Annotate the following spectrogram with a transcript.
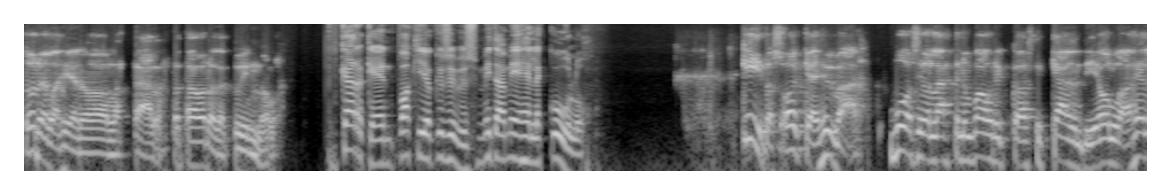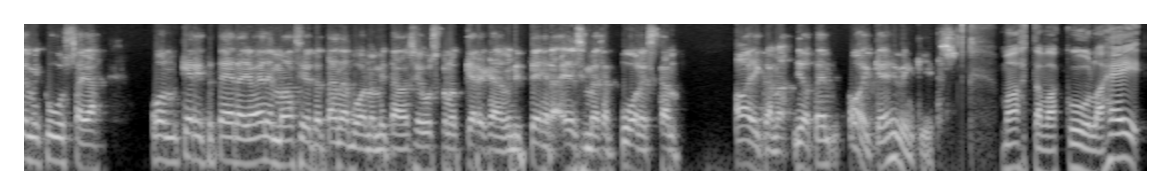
Todella hienoa olla täällä. Tätä on odotettu innolla. Kärkeen vakio kysymys. Mitä miehelle kuuluu? Kiitos, oikein hyvää. Vuosi on lähtenyt vauhdikkaasti käyntiin. Ollaan helmikuussa ja on keritty tehdä jo enemmän asioita tänä vuonna, mitä olisi uskonut kerkääväni tehdä ensimmäisen puoliskan aikana, joten oikein hyvin kiitos. Mahtava kuulla. Hei,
